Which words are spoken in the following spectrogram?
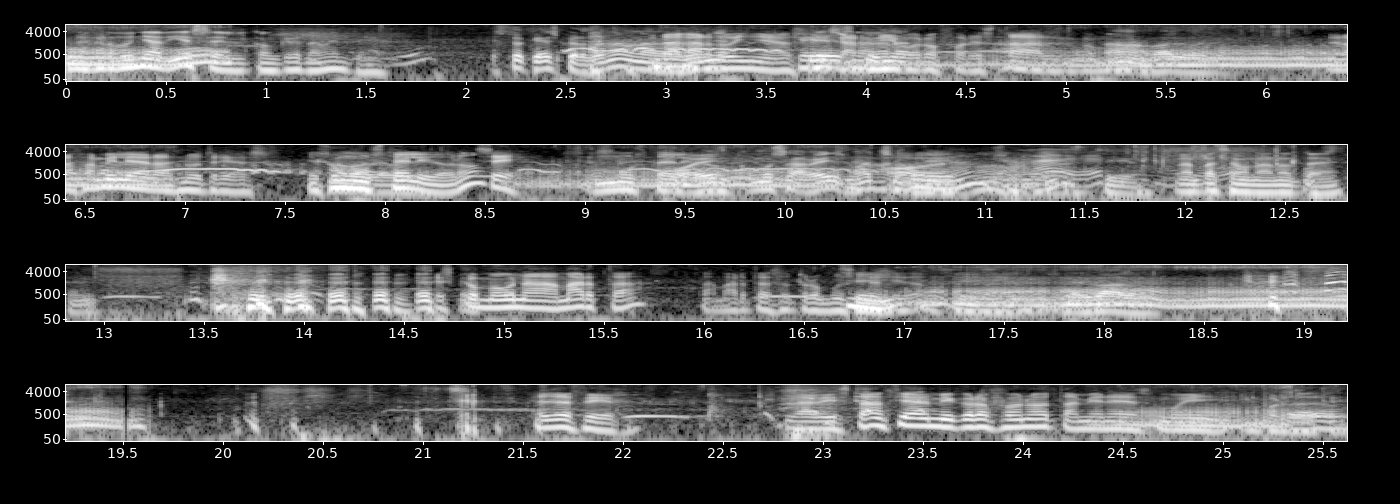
Una garduña diésel, concretamente. ¿Esto qué es? Perdona, una, Una garduña, es ¿Qué un es? carnívoro forestal, como Ah, vale, vale. de la familia de las nutrias. Es un Ah, vale, mustélido, ¿no? Sí, Un mustélido. Joder, ¿Cómo sabéis, macho? Joder. Ah, ¿eh? Tío. Me han pasado una nota, ¿eh? Es como una marta. La marta es otro mustélido. Es decir, la distancia del micrófono también es muy importante.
